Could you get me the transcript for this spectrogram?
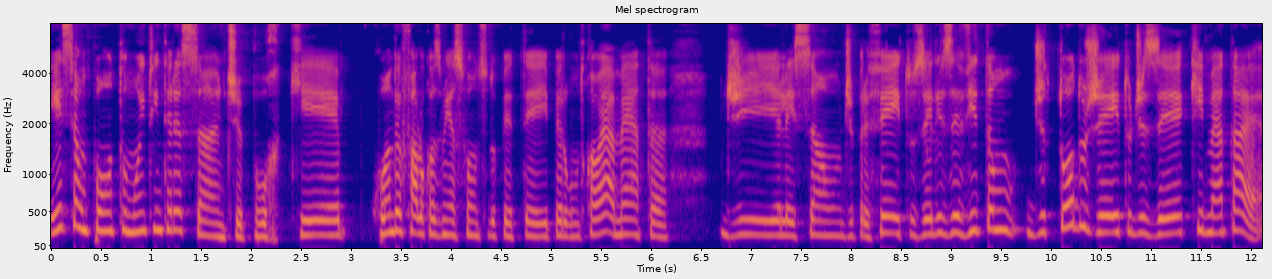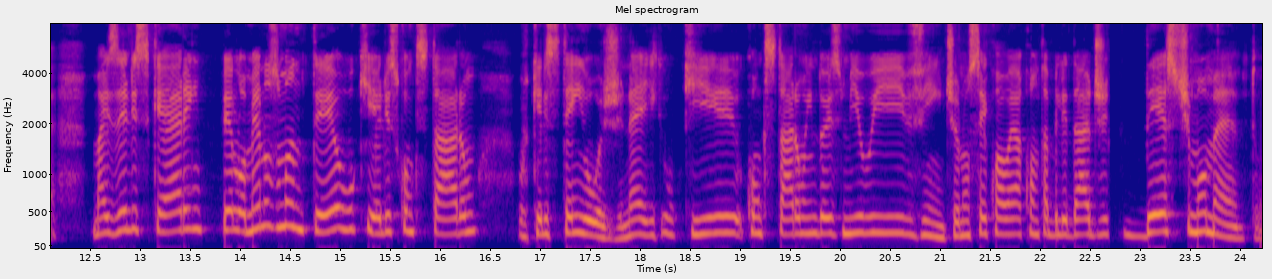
Esse é um ponto muito interessante, porque quando eu falo com as minhas fontes do PT e pergunto qual é a meta de eleição de prefeitos, eles evitam de todo jeito dizer que meta é, mas eles querem pelo menos manter o que eles conquistaram, o que eles têm hoje, né? E o que conquistaram em 2020. Eu não sei qual é a contabilidade deste momento.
